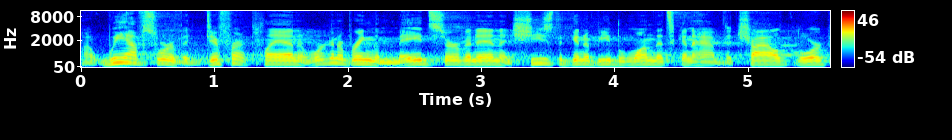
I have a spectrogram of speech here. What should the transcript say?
uh, we have sort of a different plan, and we're going to bring the maidservant in, and she's going to be the one that's going to have the child. Lord,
